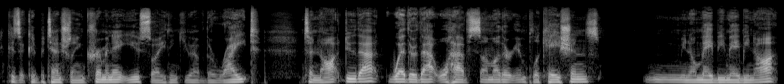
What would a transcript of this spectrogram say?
because it could potentially incriminate you. So I think you have the right to not do that. Whether that will have some other implications, you know, maybe, maybe not.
